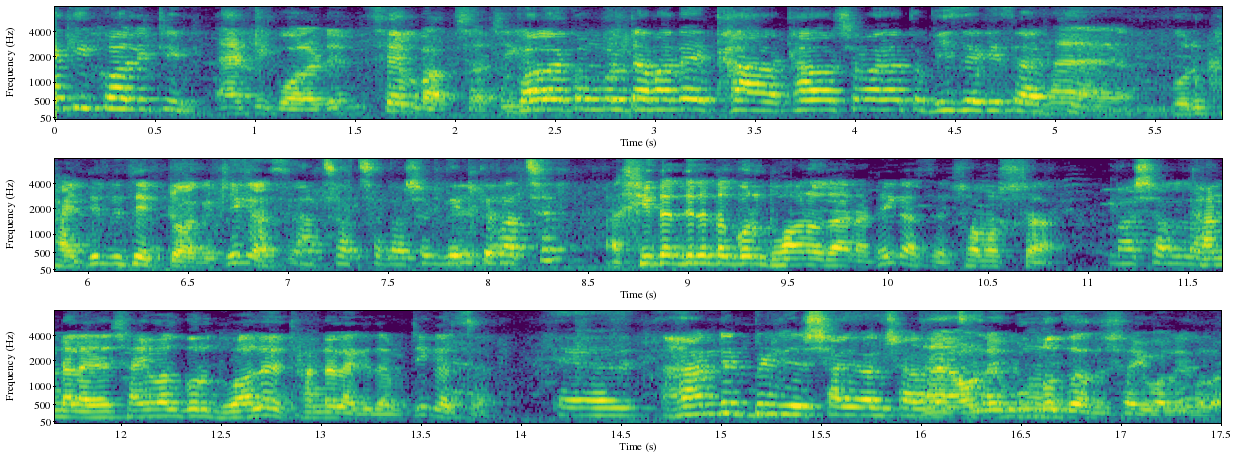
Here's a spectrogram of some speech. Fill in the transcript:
একই কোয়ালিটির একই কোয়ালিটির সেম বাচ্চা ঠিক আছে। গলা কম্বলটা মানে খাওয়ার সময় হয়তো ভিজে গেছে আর হ্যাঁ গরু খাইতে দিতে একটু আগে ঠিক আছে। আচ্ছা আচ্ছা দর্শক দেখতে পাচ্ছেন। আর শীতের দিনে তো গরু ধোয়ানো যায় না ঠিক আছে সমস্যা। মাশাআল্লাহ। ঠান্ডা লাগে সাইওয়াল গরু ধোয়ালে ঠান্ডা লাগে যাবে ঠিক আছে। হান্ড্রেড ব্রিডের সাইওয়াল সার হ্যাঁ অনেক উন্নত জাতের সাইওয়াল এগুলো।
